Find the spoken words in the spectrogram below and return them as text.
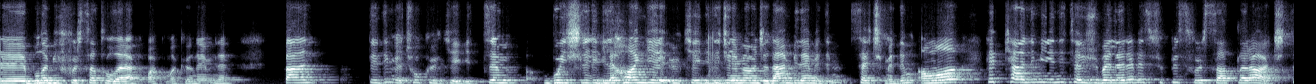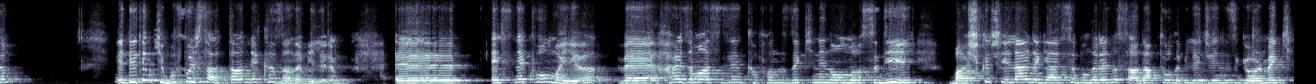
Ee, buna bir fırsat olarak bakmak önemli. Ben dedim ya çok ülkeye gittim. Bu işle ilgili hangi ülkeye gideceğimi önceden bilemedim, seçmedim. Ama hep kendimi yeni tecrübelere ve sürpriz fırsatlara açtım. E dedim ki bu fırsattan ne kazanabilirim? Ee, esnek olmayı ve her zaman sizin kafanızdakinin olması değil, başka şeyler de gelse bunlara nasıl adapte olabileceğinizi görmek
